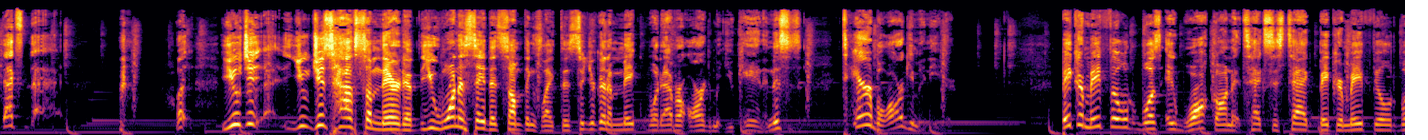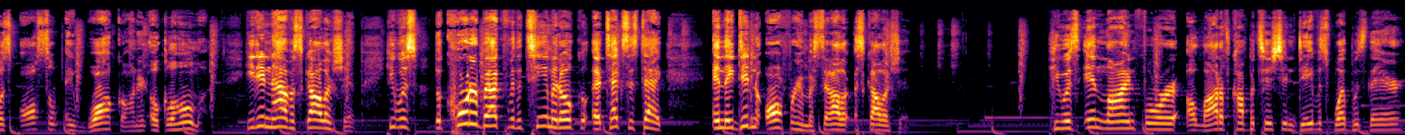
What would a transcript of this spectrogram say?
That's what you just you just have some narrative. You want to say that something's like this, so you're going to make whatever argument you can. And this is terrible argument here. Baker Mayfield was a walk on at Texas Tech. Baker Mayfield was also a walk on at Oklahoma. He didn't have a scholarship. He was the quarterback for the team at, Oklahoma, at Texas Tech, and they didn't offer him a, scholar, a scholarship. He was in line for a lot of competition. Davis Webb was there.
